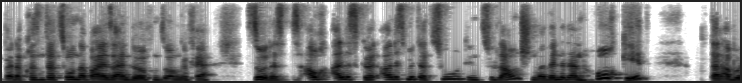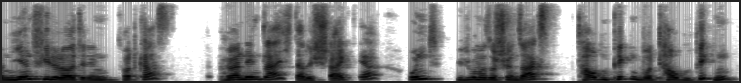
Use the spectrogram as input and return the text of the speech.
bei der Präsentation dabei sein dürfen, so ungefähr. So, das ist auch alles, gehört alles mit dazu, den zu launchen, weil wenn der dann hochgeht, dann abonnieren viele Leute den Podcast, hören den gleich, dadurch steigt er und, wie du immer so schön sagst, Tauben picken, wo Tauben picken.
